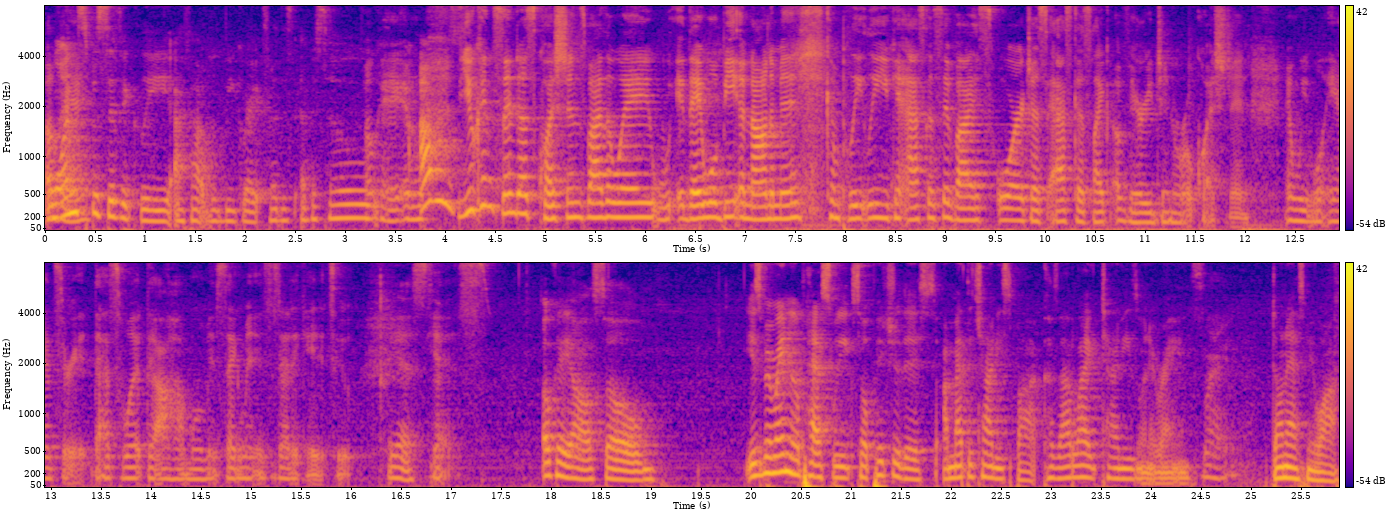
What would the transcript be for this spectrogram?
Okay. One specifically I thought would be great for this episode. Okay, and was you can send us questions. By the way, they will be anonymous completely. You can ask us advice or just ask us like a very general question, and we will answer it. That's what the aha moment segment is dedicated to. yes. Yes. Okay, y'all. So it's been raining the past week. So picture this: I'm at the Chinese spot because I like Chinese when it rains. Right. Don't ask me why.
